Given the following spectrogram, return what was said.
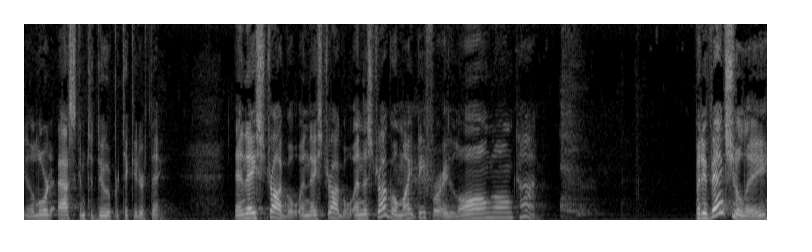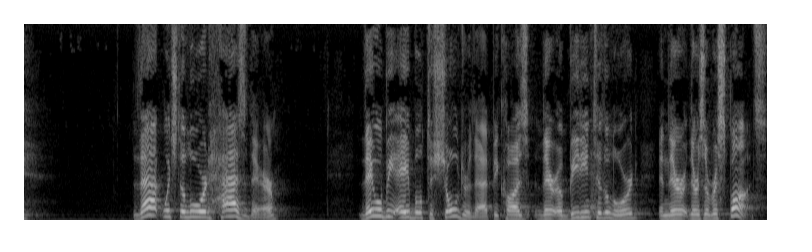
The Lord asked them to do a particular thing. And they struggle and they struggle. And the struggle might be for a long, long time. But eventually, that which the Lord has there, they will be able to shoulder that because they're obedient to the Lord and there's a response.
